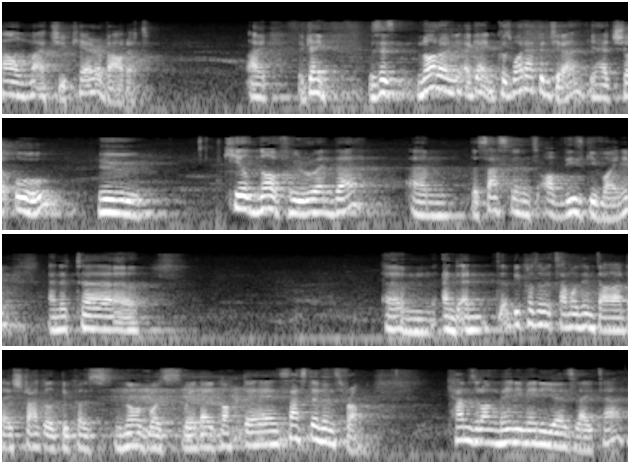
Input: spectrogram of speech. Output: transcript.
how much you care about it. I, again, this is not only, again, because what happened here, you had Shaul who killed Nov, who ruined the, um, the sustenance of these Givonim, and it, uh, um, and, and because of it, some of them died, they struggled because Nov was where they got their sustenance from. Comes along many, many years later,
